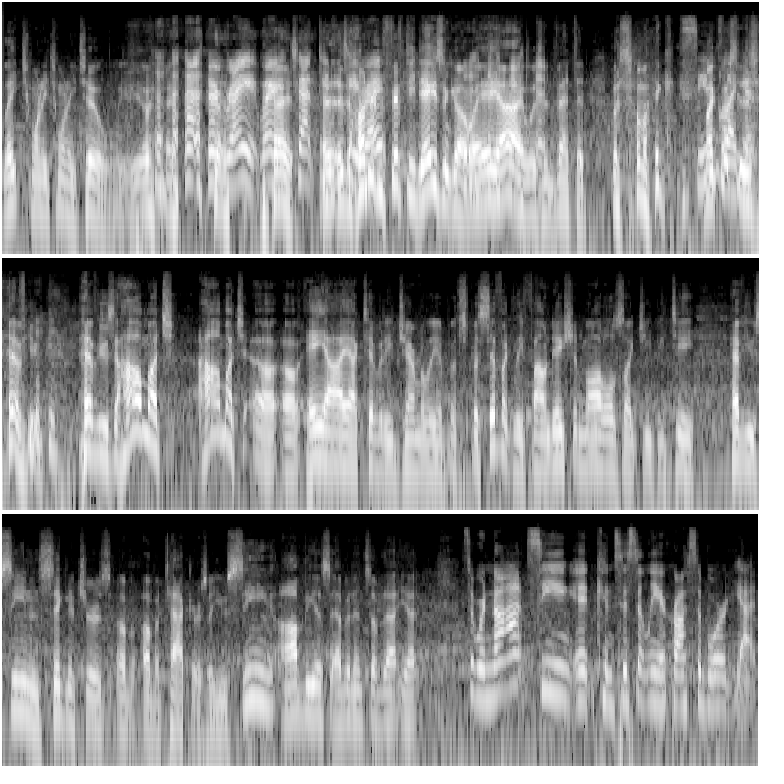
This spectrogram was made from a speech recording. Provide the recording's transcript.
late 2022. right, right, ChatGPT, 150 right? days ago, AI was invented. But so my, my question like is, have you, have you, how much, how much uh, AI activity generally, but specifically foundation models like GPT, have you seen in signatures of, of attackers? Are you seeing obvious evidence of that yet? So we're not seeing it consistently across the board yet.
